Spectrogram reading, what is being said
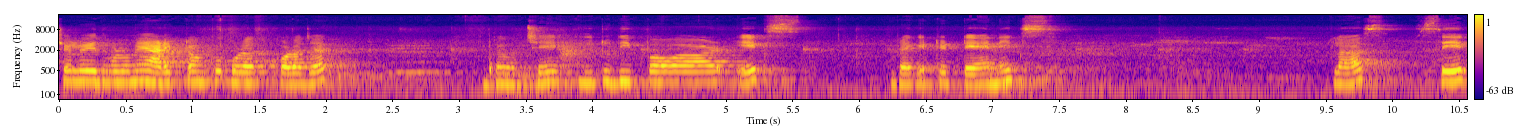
চলো এই ধরনের আরেকটা অঙ্ক করা করা যাক। এটা হচ্ছে e to the power x ব্র্যাকেটে tan x plus sec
